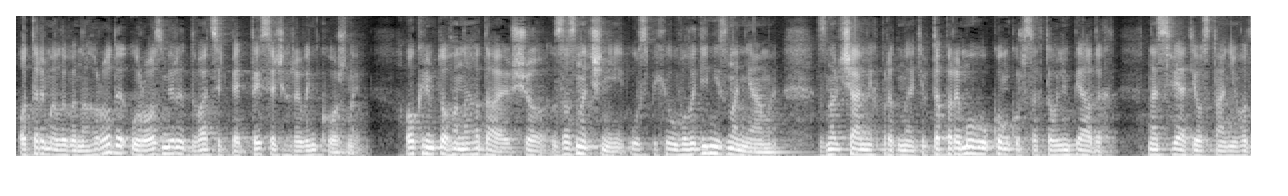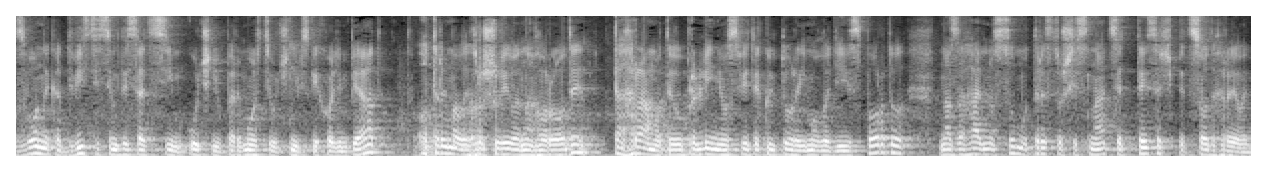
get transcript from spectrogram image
отримали винагороди у розмірі 25 тисяч гривень кожний. Окрім того, нагадаю, що за значні успіхи у володінні знаннями з навчальних предметів та перемогу у конкурсах та олімпіадах на святі останнього дзвоника 277 учнів переможців учнівських олімпіад отримали грошові винагороди та грамоти управління освіти, культури і молоді і спорту на загальну суму 316 тисяч 500 гривень.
